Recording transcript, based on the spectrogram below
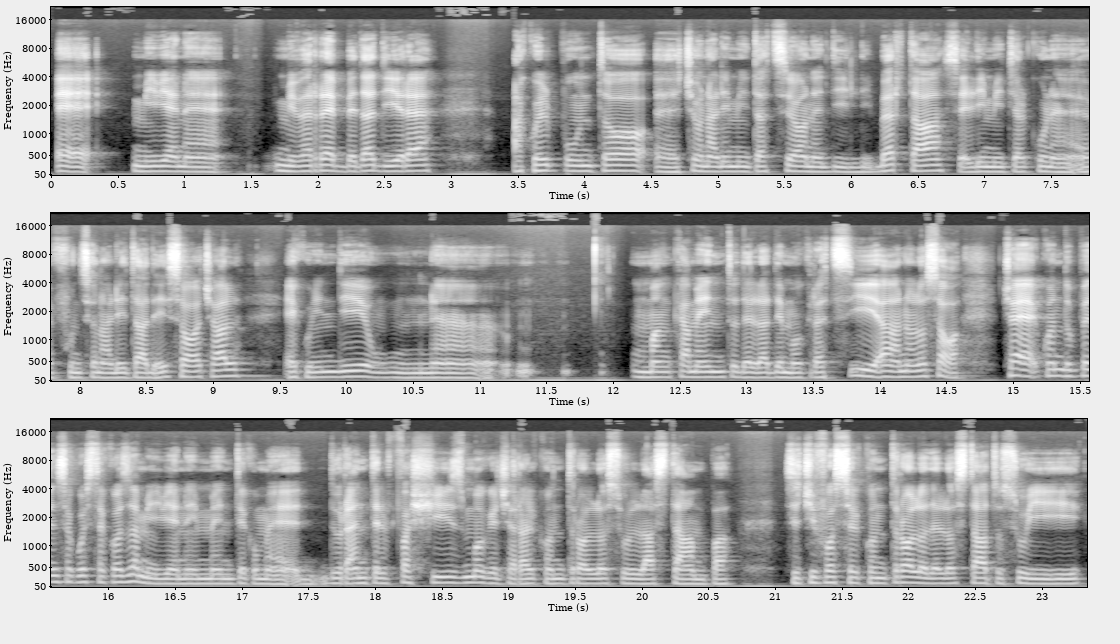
E mi, viene, mi verrebbe da dire a quel punto eh, c'è una limitazione di libertà se limiti alcune funzionalità dei social e quindi un, un, mancamento della democrazia, non lo so. Cioè, quando penso a questa cosa mi viene in mente come durante il fascismo che c'era il controllo sulla stampa. Se ci fosse il controllo dello Stato sui,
